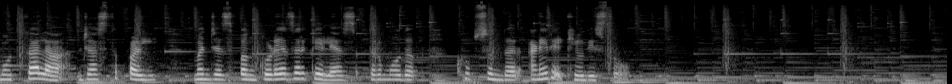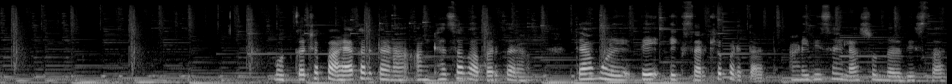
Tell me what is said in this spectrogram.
मोदकाला जास्त पळी म्हणजेच पंकोड्या जर केल्यास तर मोदक खूप सुंदर आणि रेखीव दिसतो. मोदकाच्या पाळ्या करताना अंगठ्याचा वापर करा. त्यामुळे ते एकसारखे पडतात आणि दिसायला सुंदर दिसतात.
